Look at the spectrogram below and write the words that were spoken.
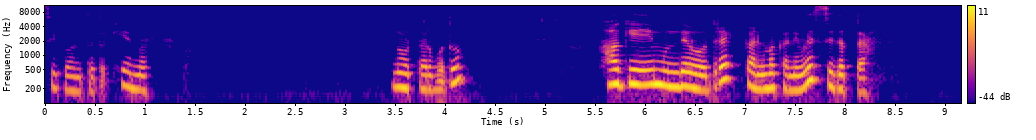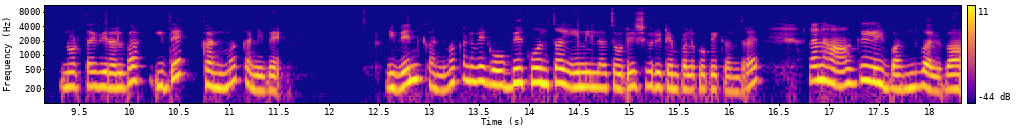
ಸಿಗುವಂಥದ್ದು ಕೆ ಎಂ ಎಫ್. ನೋಡ್ತಾ ಇರ್ಬೋದು. ಹಾಗೆಯೇ ಮುಂದೆ ಹೋದರೆ ಕಣ್ಮ ಕಣಿವೆ ಸಿಗುತ್ತೆ? ನೋಡ್ತಾ ಇದ್ದೀರಲ್ವ? ಇದೇ ಕಣ್ಮ ಕಣಿವೆ. ನೀವೇನು ಕಣ್ಮ ಕಣಿವೆಗೆ ಹೋಗಬೇಕು ಅಂತ ಏನಿಲ್ಲ. ಚೌಡೇಶ್ವರಿ ಟೆಂಪಲ್ಗೆ ಹೋಗ್ಬೇಕಂದ್ರೆ ನಾನು ಹಾಗೆ ಇಲ್ಲಿ ಬಂದ್ವಲ್ವಾ?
